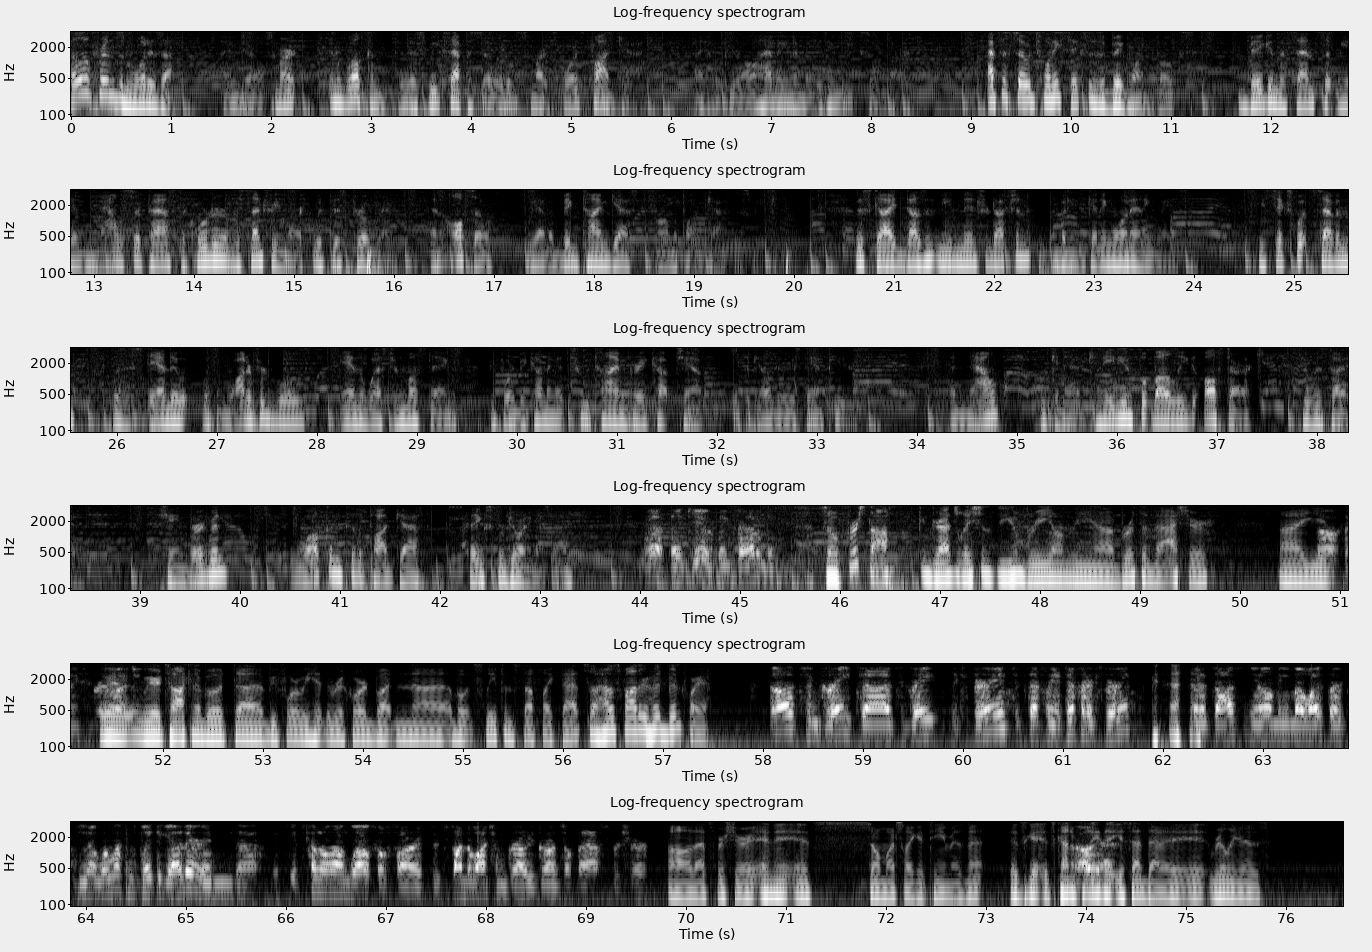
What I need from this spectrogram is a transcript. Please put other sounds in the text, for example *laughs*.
Hello, friends, and what is up? I'm Daryl Smart, and welcome to this week's episode of Smart Sports Podcast. I hope you're all having an amazing week so far. Episode 26 is a big one, folks. Big in the sense that we have now surpassed the quarter of a century mark with this program, and also we have a big time guest on the podcast this week. This guy doesn't need an introduction, but he's getting one anyways. He's six foot seven, was a standout with the Waterford Wolves and the Western Mustangs before becoming a two-time Grey Cup champ with the Calgary Stampeders. And now we can add Canadian Football League All-Star to his title. Shane Bergman, welcome to the podcast. Thanks for joining us, man. Yeah, thank you. Thanks for having me. So first off, congratulations to you and Bree on the uh, birth of Asher. Uh, you, oh, thank you very we, we were talking about uh, before we hit the record button uh, about sleep and stuff like that. So, how's fatherhood been for you? Oh, it's been great. Uh, it's a great experience. It's definitely a different experience, *laughs* but it's awesome. You know, me and my wife are, you know, we're working good together, and uh, it's it's coming along well so far. It's it's fun to watch him grow. He's growing so fast, for sure. Oh, that's for sure, and it, it's so much like a team, isn't it? It's it's kind of oh, funny oh, yeah. that you said that. It, it really is.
